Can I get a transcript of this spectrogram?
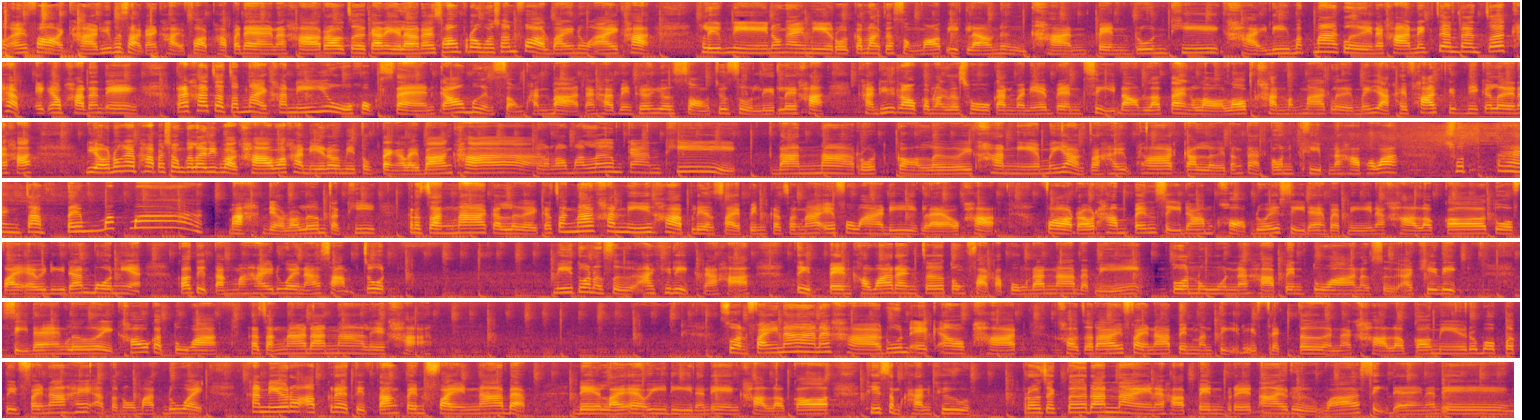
นูไอฟอร์ดค่ะ ที่ปรึกษาการขายฟอร์ดพระประแดงนะคะ เราเจอกันอีกแล้วในช่องโปรโมชั่นฟอร์ด by หนูไอค่ะ คลิปนี้น้องไอมีรถกำลังจะส่งมอบอีกแล้ว 1 คัน เป็นรุ่นที่ขายดีมากๆเลยนะคะ Next Gen Ranger Cab XL Plus นั่นเอง ราคาจัดจำหน่ายคันนี้อยู่ 692,000 บาทนะคะ เป็นเครื่องยนต์ 2.0 ลิตรเลยค่ะ คันที่เรากำลังจะโชว์กันวันนี้เป็นสีดำและแต่งหล่อรอบคันมากๆเลย ไม่อยากให้พลาดคลิปนี้กันเลยนะคะ เดี๋ยวน้องไอพาไปชมกันเลยดีกว่าค่ะว่าคันนี้เรามีตกแต่งอะไรบ้างค่ะ เดี๋ยวเรามาเริ่มกันที่ ด้านหน้ารถก่อนเลย คันนี้ไม่อยากจะให้พลาดกันเลยตั้งแต่ต้นคลิปนะคะ เพราะว่าชุดแต่งจัดเต็มมากๆ มา เดี๋ยวเราเริ่มจากที่กระจังหน้ากันเลย กระจังหน้าคันนี้ค่ะ เปลี่ยนใส่เป็นกระจังหน้า FORD อีกแล้วค่ะฟอร์ดเราทำเป็นสีดำขอบด้วยสีแดงแบบนี้นะคะ แล้วก็ตัวไฟ LED ด้านบนเนี่ยก็ติดตั้งมาให้ด้วยนะ 3 จุดมีตัวหนังสืออะคริลิกนะคะ ติดเป็นคำว่าแรงเจอร์ตรงฝากระโปรงด้านหน้าแบบนี้ ตัวนูนนะคะ เป็นตัวหนังสืออะคริลิก สีแดงเลย เข้ากับตัวกระจังหน้าด้านหน้าเลยค่ะ ส่วนไฟหน้านะคะ รุ่น XL Plus เขาจะได้ไฟหน้าเป็นมัลติรีเฟล e เตอร์นะคะ แล้วก็มีระบบเปิดปิดไฟหน้าให้อัตโนมัติด้วย คันนี้เราอัปเกรดติดตั้งเป็นไฟหน้าแบบ Daylight LED นั่นเองค่ะ แล้วก็ที่สำคัญคือโปรเจคเตอร์ด้านในนะคะ เป็น Red Eye หรือว่าสีแดงนั่นเอง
